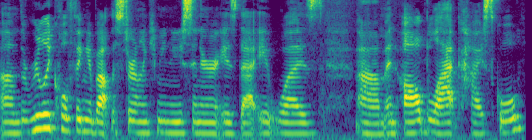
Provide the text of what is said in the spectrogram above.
um, the really cool thing about the sterling community center is that it was um, an all black high school.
